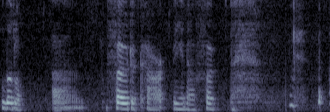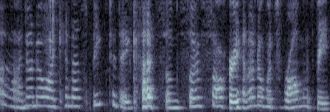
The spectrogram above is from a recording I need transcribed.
little uh, photo card, you know, I don't know, I cannot speak today, guys. I'm so sorry. I don't know what's wrong with me.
